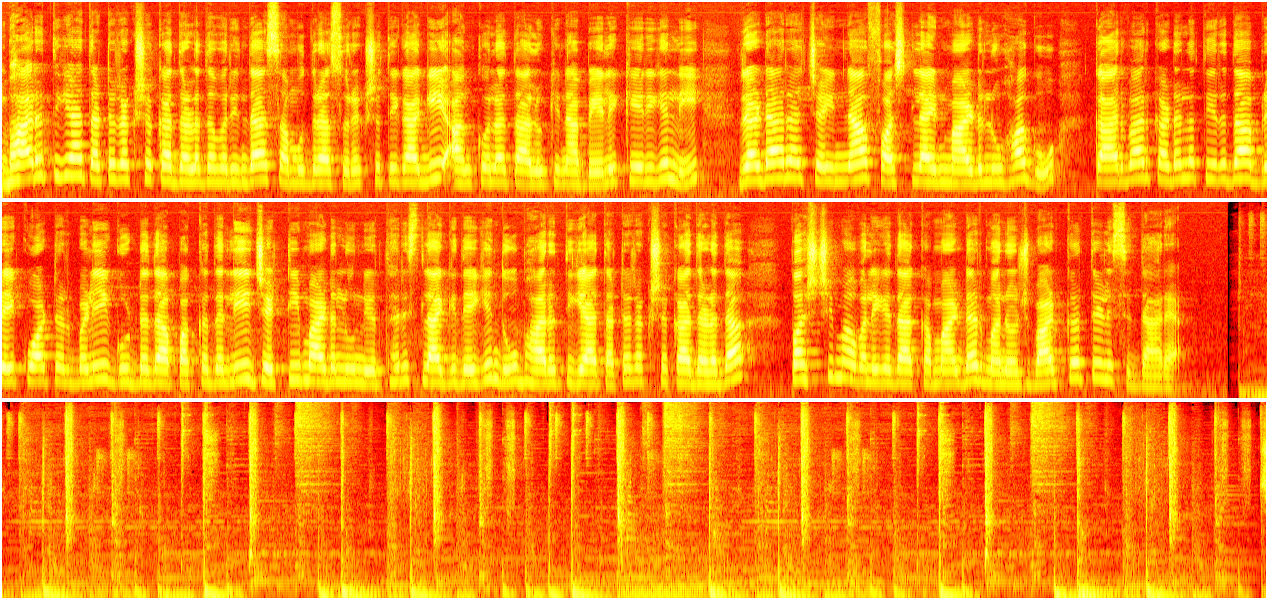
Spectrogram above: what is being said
ಭಾರತೀಯ ತಟರಕ್ಷಕ ದಳದವರಿಂದ ಸಮುದ್ರ ಸುರಕ್ಷತೆಗಾಗಿ ಅಂಕೋಲಾ ತಾಲೂಕಿನ ಬೇಲೆಕೇರಿಯಲ್ಲಿ ರಡಾರ ಚೈನ್ನ ಫಸ್ಟ್ ಲೈನ್ ಮಾಡಲು ಹಾಗೂ ಕಾರವಾರ ಕಡಲ ತೀರದ ಬ್ರೇಕ್ ವಾಟರ್ ಬಳಿ ಗುಡ್ಡದ ಪಕ್ಕದಲ್ಲಿ ಜೆಟ್ಟಿ ಮಾಡಲು ನಿರ್ಧರಿಸಲಾಗಿದೆ ಎಂದು ಭಾರತೀಯ ತಟರಕ್ಷಕ ದಳದ ಪಶ್ಚಿಮ ವಲಯದ ಕಮಾಂಡರ್ ಮನೋಜ್ ಬಾಡ್ಕರ್ ತಿಳಿಸಿದ್ದಾರೆ.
